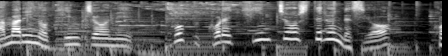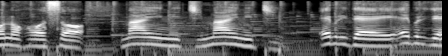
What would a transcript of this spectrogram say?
あまりの緊張に僕これ緊張してるんですよ。この放送。毎日毎日。エブリデイエブリデイ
